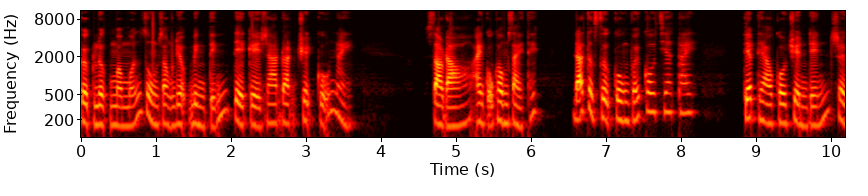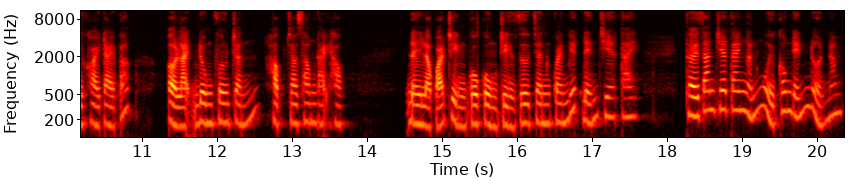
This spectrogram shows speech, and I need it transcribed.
cực lực mà muốn dùng giọng điệu bình tĩnh để kể ra đoạn chuyện cũ này. Sau đó anh cũng không giải thích, đã thực sự cùng với cô chia tay. Tiếp theo cô chuyển đến rời khỏi Đài Bắc, ở lại Đông Phương Trấn học cho xong đại học. Đây là quá trình cô cùng Trình Dư chân quen biết đến chia tay. Thời gian chia tay ngắn ngủi không đến nửa năm.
